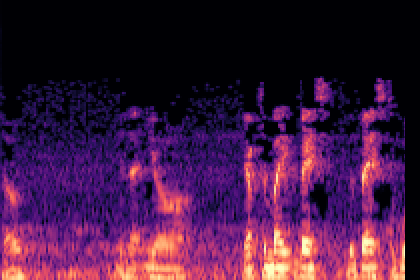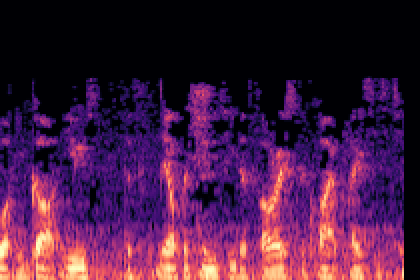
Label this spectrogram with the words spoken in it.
So you have to make the best of what you've got. Use the, opportunity, the forest, the quiet places to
